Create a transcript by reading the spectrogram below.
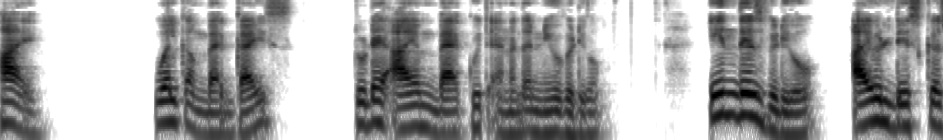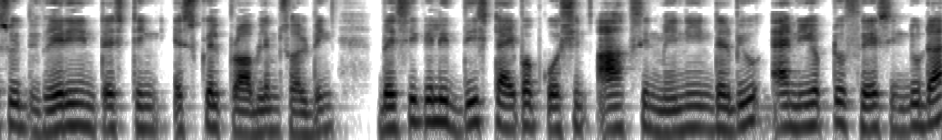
Hi, welcome back guys. Today I am back with another new video. In this video, I will discuss with very interesting SQL problem solving. Basically, this type of question asks in many interview and you have to face into the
